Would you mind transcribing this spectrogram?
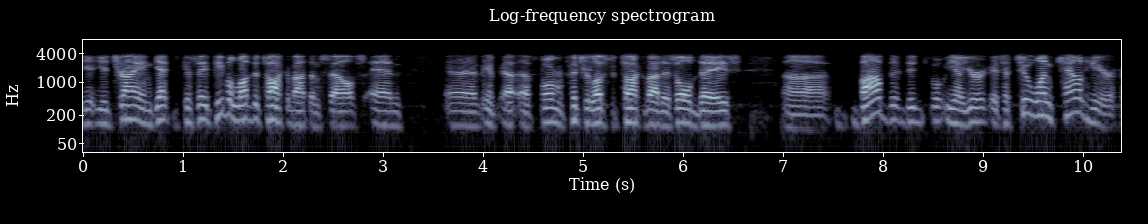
you, you try and get because they people love to talk about themselves and uh, if a, a, former pitcher loves to talk about his old days. Uh, Bob, did you know you're? It's a two-one count here.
